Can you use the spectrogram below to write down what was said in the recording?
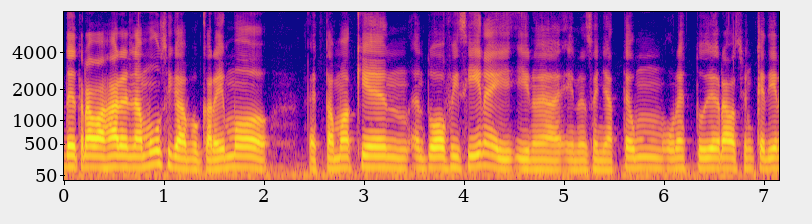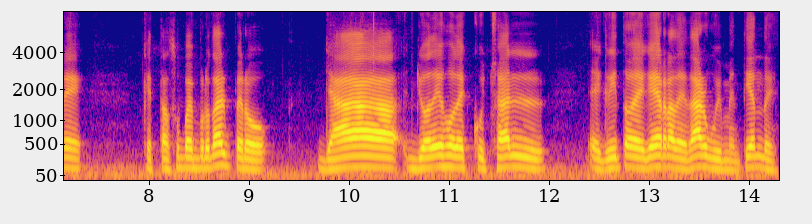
de trabajar en la música, porque ahora mismo estamos aquí en, en tu oficina y, y, nos, y nos enseñaste un, un estudio de grabación que tiene, que está súper brutal, pero ya yo dejo de escuchar el grito de guerra de Darwin, ¿me entiendes?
